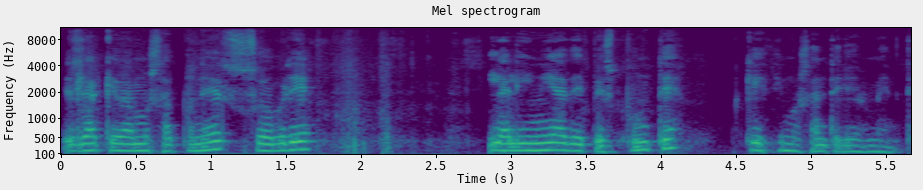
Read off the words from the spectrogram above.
es la que vamos a poner sobre la línea de pespunte que hicimos anteriormente.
